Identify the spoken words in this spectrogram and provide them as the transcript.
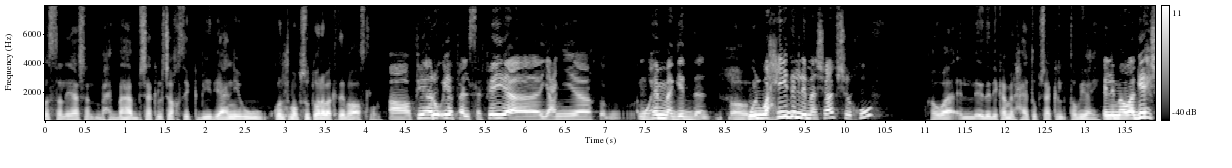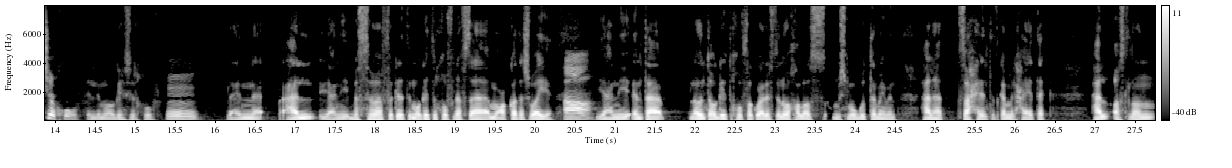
قصة ليا عشان بحبها بشكل شخصي كبير يعني وكنت مبسوط وأنا بكتبها أصلا. آه فيها رؤية فلسفية يعني مهمة جدا. آه، والوحيد اللي ما شافش الخوف؟ هو اللي قدر يكمل حياته بشكل طبيعي. اللي ما واجهش الخوف. اللي ما واجهش الخوف. امم لأن هل يعني بس هو فكرة مواجهة الخوف نفسها معقدة شوية. آه. يعني أنت لو أنت واجهت خوفك وعرفت إن هو خلاص مش موجود تماما هل هتصح إن أنت تكمل حياتك؟ هل أصلا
